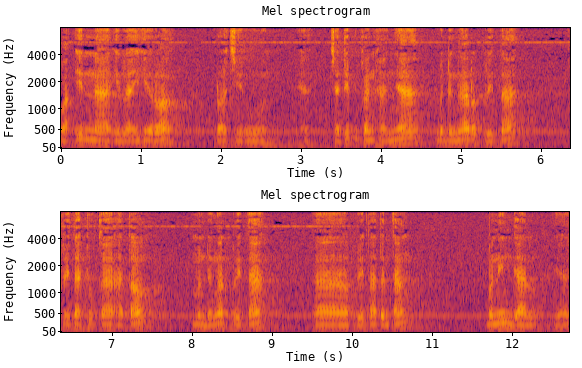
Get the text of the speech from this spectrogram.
wa inna ilaihi rajiun. Ya jadi bukan hanya mendengar berita berita duka atau mendengar berita uh, berita tentang meninggal ya.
